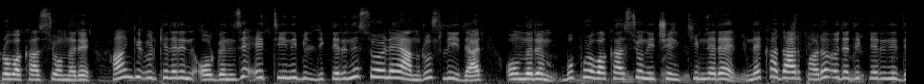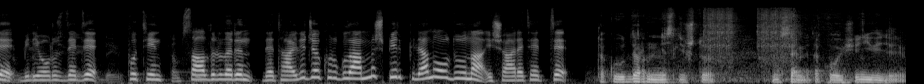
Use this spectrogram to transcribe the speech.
Provokasyonları hangi ülkelerin organize ettiğini bildiklerini söyleyen Rus lider, onların bu provokasyon için kimlere ne kadar para ödediklerini de biliyoruz dedi. Putin, saldırıların detaylıca kurgulanmış bir plan olduğuna işaret etti. такой удар нанесли, что мы сами такого еще не видели.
